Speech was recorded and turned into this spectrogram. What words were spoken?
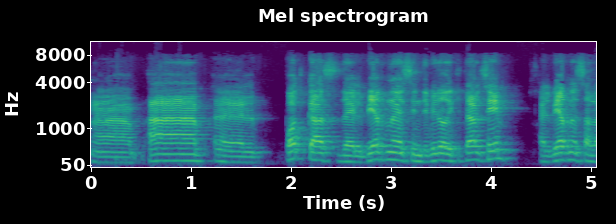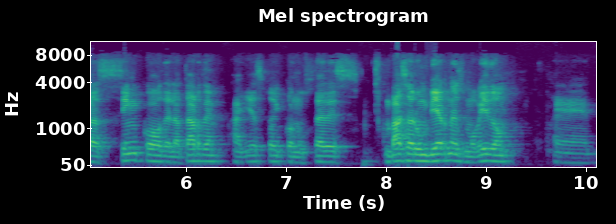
ah, ah el Podcast del viernes Individuo Digital, sí. El viernes a las 5 de la tarde, allí estoy con ustedes. Va a ser un viernes movido. Eh,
